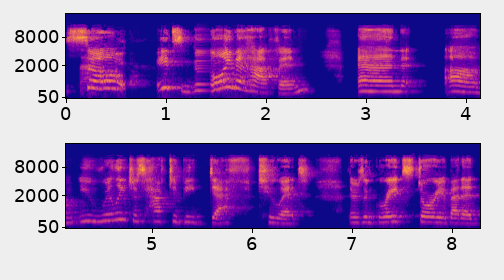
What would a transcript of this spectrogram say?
That's so right. it's going to happen and um, you really just have to be deaf to it. There's a great story about a,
